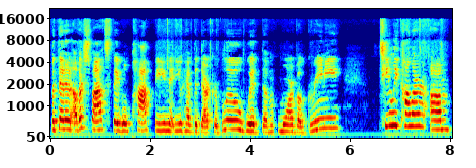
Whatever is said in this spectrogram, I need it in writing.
But then in other spots, they will pop being that you have the darker blue with the more of a greeny, tealy color. Um,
